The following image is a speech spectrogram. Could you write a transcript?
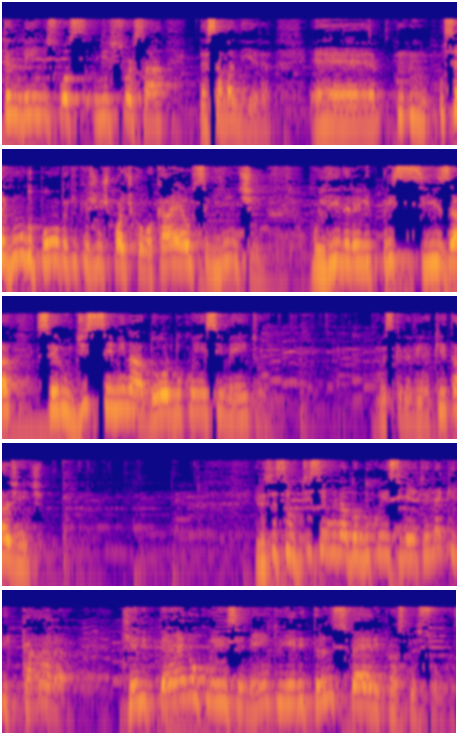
também me esforçar, me esforçar dessa maneira. É, o segundo ponto aqui que a gente pode colocar é o seguinte: o líder ele precisa ser o disseminador do conhecimento. Vou escrever aqui, tá, gente? Ele precisa ser o disseminador do conhecimento. Ele é aquele cara que ele pega o conhecimento e ele transfere para as pessoas.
